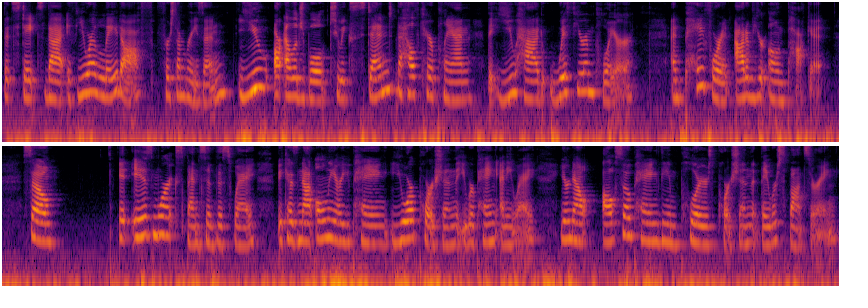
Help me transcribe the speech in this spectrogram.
that states that if you are laid off for some reason, you are eligible to extend the health care plan that you had with your employer and pay for it out of your own pocket. So, it is more expensive this way because not only are you paying your portion that you were paying anyway, you're now also paying the employer's portion that they were sponsoring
